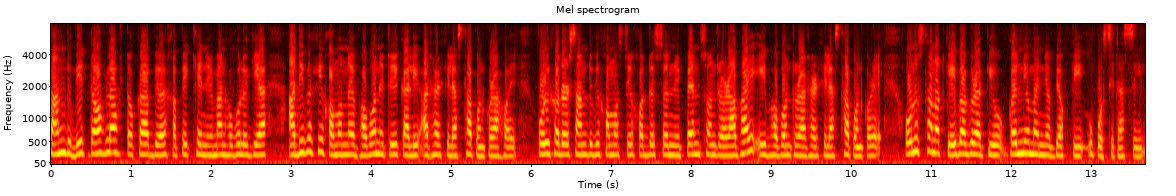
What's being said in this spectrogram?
চান্দুবিত দহ লাখ টকা ব্যয় সাপেক্ষে নিৰ্মাণ হ'বলগীয়া আদিবাসী সমন্বয় ভৱন এটিৰ কালি আধাৰশিলা স্থাপন কৰা হয়। পৰিষদৰ চান্দুবি সমষ্টিৰ সদস্য নৃপেন চন্দ্ৰ ৰাভাই এই ভৱনটোৰ আধাৰশিলা স্থাপন কৰে। অনুষ্ঠানত কেইবাগৰাকীও গণ্যমান্য ব্যক্তি উপস্থিত আছিল।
